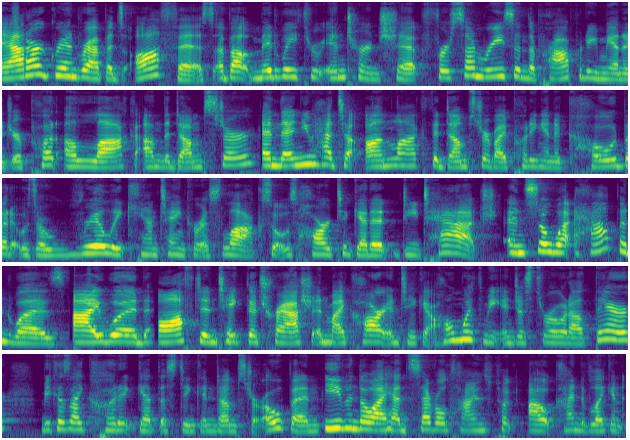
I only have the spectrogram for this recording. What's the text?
at our Grand Rapids office, about midway through internship, for some reason the property manager put a lock on the dumpster, and then you had to unlock the dumpster by putting in a code, but it was a really cantankerous lock, so it was hard to get it detached. And so what happened was I would often take the trash in my car and take it home with me and just throw it out there because I couldn't get the stinking dumpster open, even though I had several times put out kind of like an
